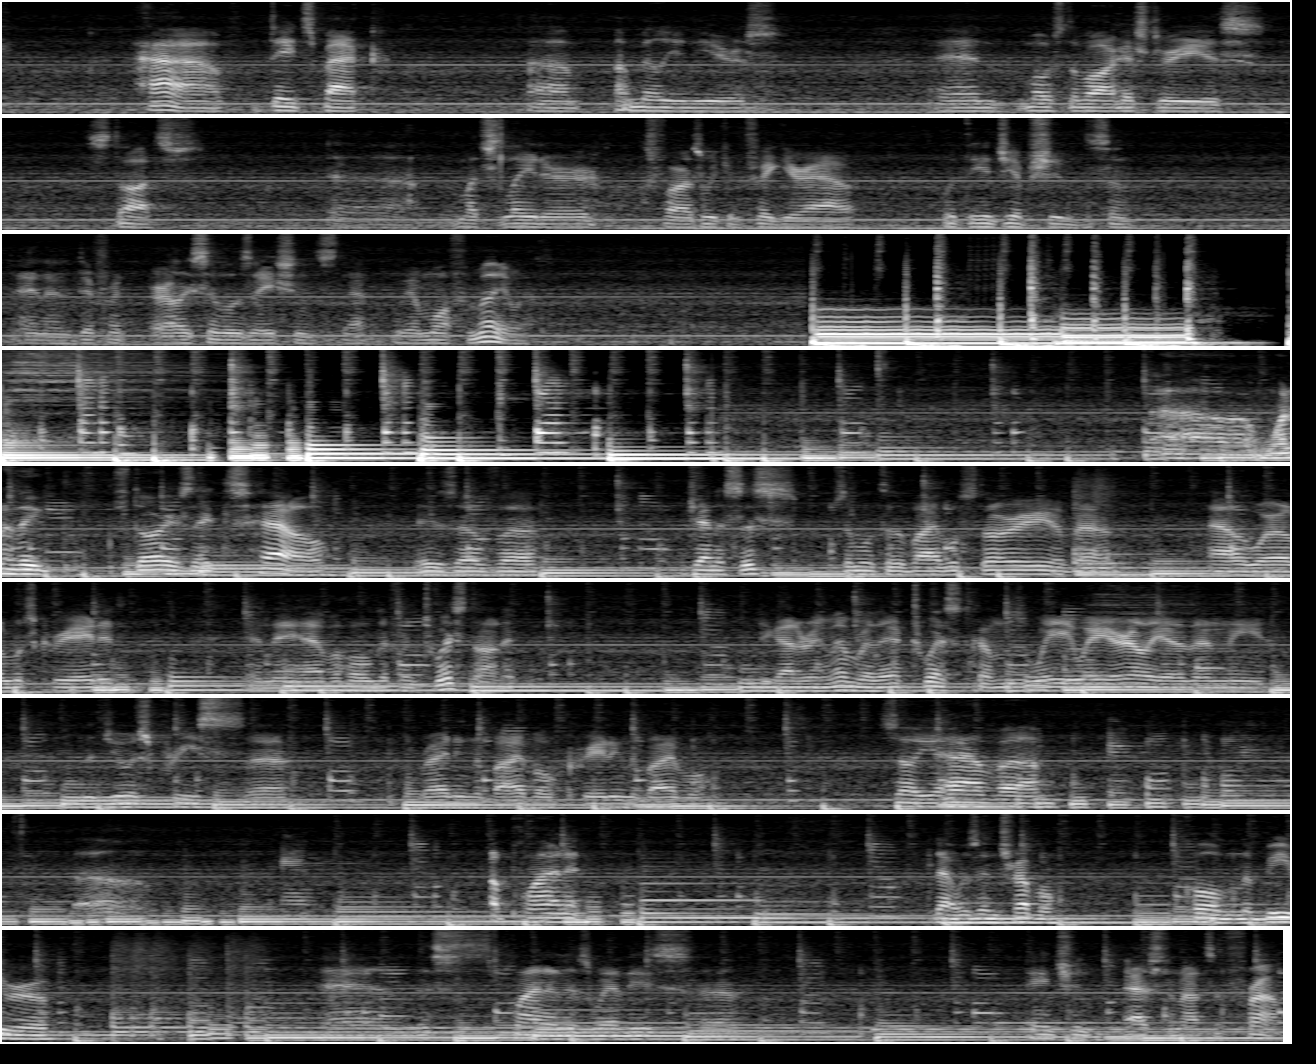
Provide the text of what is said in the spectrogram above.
have dates back um, a million years, and most of our history is starts uh, much later, as far as we can figure out, with the Egyptians and and uh, different early civilizations that we are more familiar with. Stories they tell is of uh, Genesis, similar to the Bible story about how the world was created, and they have a whole different twist on it. You got to remember their twist comes way, way earlier than the the Jewish priests uh, writing the Bible, creating the Bible. So you have. Uh, a planet that was in trouble called Nibiru. And this planet is where these uh, ancient astronauts are from.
